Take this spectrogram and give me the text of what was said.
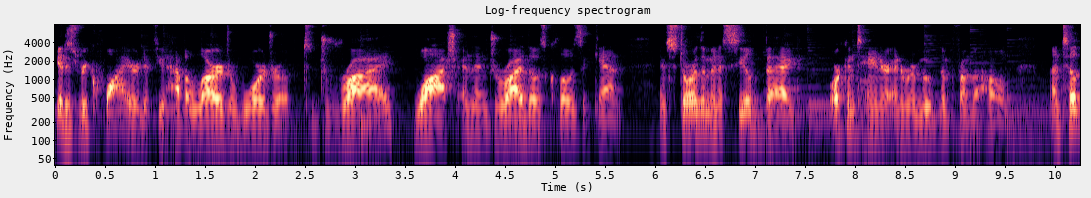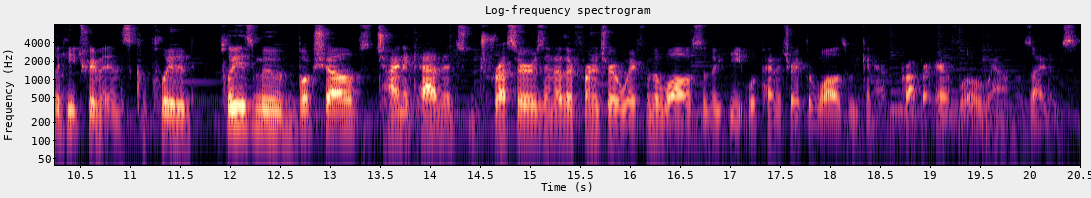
It is required if you have a large wardrobe to dry, wash, and then dry those clothes again and store them in a sealed bag or container and remove them from the home. Until the heat treatment is completed, please move bookshelves, china cabinets, dressers, and other furniture away from the walls so the heat will penetrate the walls. We can have proper airflow around those items.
